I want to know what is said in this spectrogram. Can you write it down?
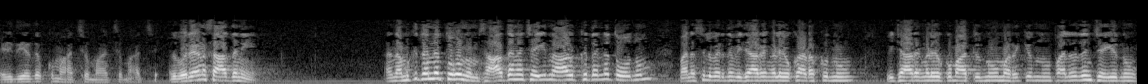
എഴുതിയതൊക്കെ മാച്ച് മാച്ച് മാച്ച്. അതുപോലെയാണ് സാധനയും. നമുക്ക് തന്നെ തോന്നും. സാധന ചെയ്യുന്ന ആൾക്ക് തന്നെ തോന്നും. മനസ്സിൽ വരുന്ന വിചാരങ്ങളെയൊക്കെ അടക്കുന്നു. വിചാരങ്ങളെയൊക്കെ മാറ്റുന്നു മറിക്കുന്നു പലതും ചെയ്യുന്നു.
